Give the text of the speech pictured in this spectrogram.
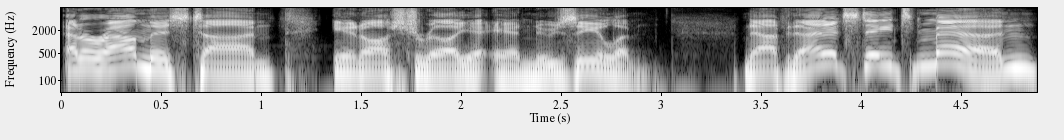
at around this time in Australia and New Zealand. Now, the United States men,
